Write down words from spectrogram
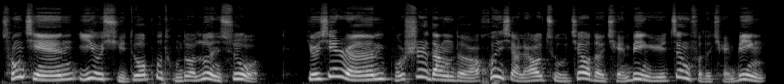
从前已有许多不同的论述。有些人不适当的混淆了主教的权柄与政府的权柄。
